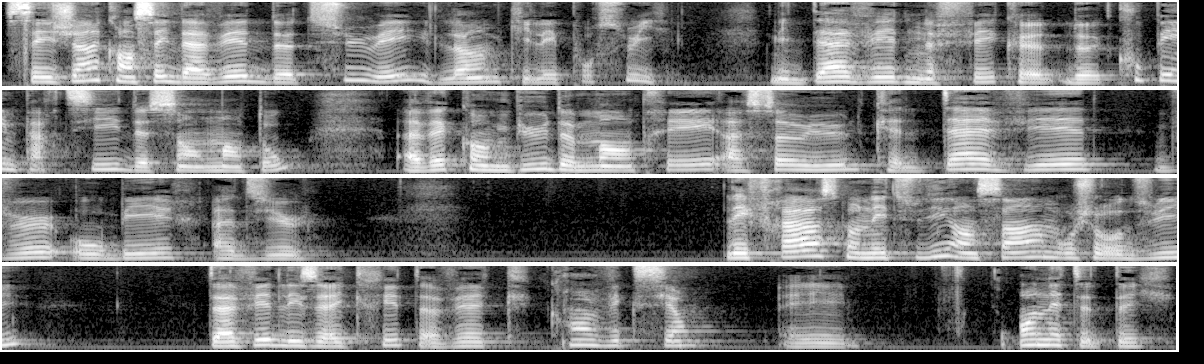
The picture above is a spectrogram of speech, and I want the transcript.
Ces gens conseillent David de tuer l'homme qui les poursuit. Mais David ne fait que de couper une partie de son manteau avec comme but de montrer à Saül que David veut obéir à Dieu. Les phrases qu'on étudie ensemble aujourd'hui, David les a écrites avec conviction et honnêteté.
